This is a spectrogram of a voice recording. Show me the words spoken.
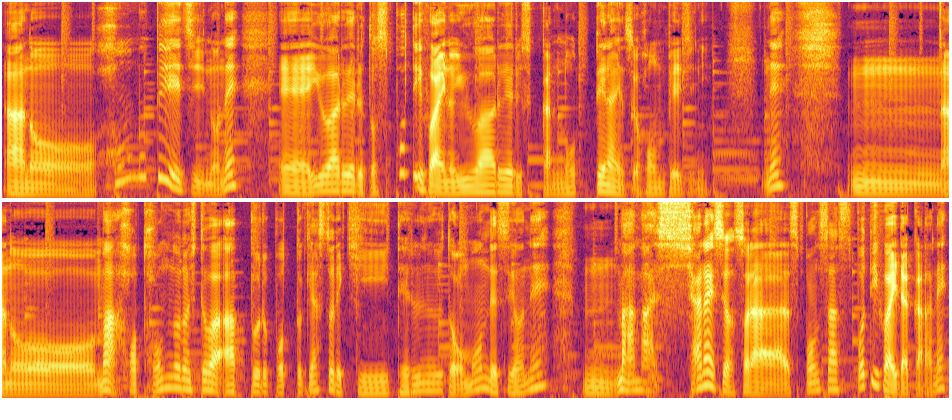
あのー、ホームページのね、えー、URL と Spotify の URL しか載ってないんですよ、ホームページに。ね。うーん、あのー、まあ、ほとんどの人は Apple Podcast で聞いてると思うんですよね。うん、まあまあ、しゃあないですよ。そら、スポンサー Spotify だからね、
